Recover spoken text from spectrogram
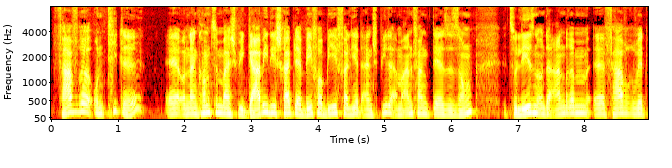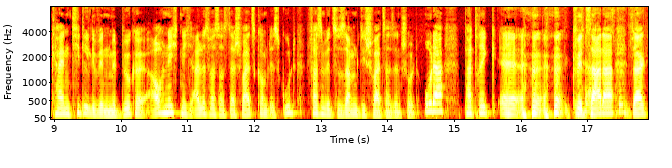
Favre und Titel und dann kommt zum Beispiel Gabi, die schreibt, der BVB verliert ein Spiel am Anfang der Saison. Zu lesen unter anderem, äh, Favre wird keinen Titel gewinnen, mit Bürke auch nicht. Nicht alles, was aus der Schweiz kommt, ist gut. Fassen wir zusammen, die Schweizer sind schuld. Oder Patrick äh, Quizzada ja, sagt,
